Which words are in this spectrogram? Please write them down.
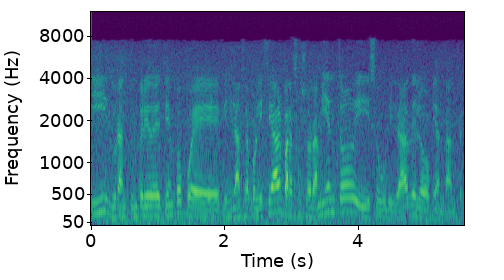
y durante un periodo de tiempo pues vigilancia policial para asesoramiento y seguridad de los viandantes.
